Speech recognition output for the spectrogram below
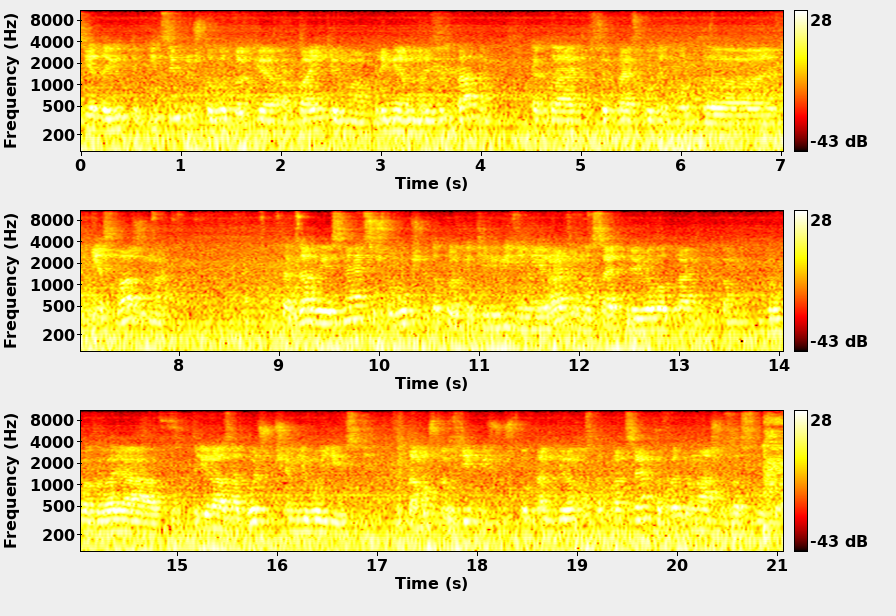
все дают такие цифры, что в итоге по этим примерным результатам, когда это все происходит вот, э, не слаженно, тогда выясняется, что, в общем-то, только телевидение и радио на сайт привело трафика, там, грубо говоря, в три раза больше, чем его есть. Потому что все пишут, что там 90% это наша заслуга.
